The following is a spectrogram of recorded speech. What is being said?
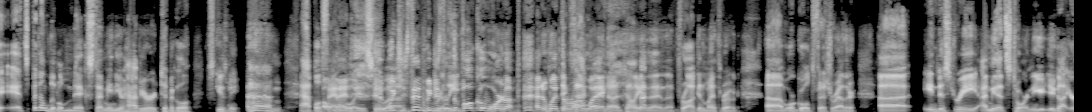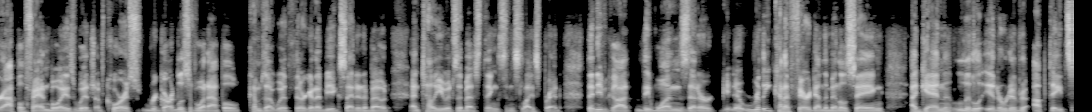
It- It's been a little mixed. I mean, you have your typical, excuse me, Apple Oh, man. fanboys who we uh, just did we just really did the vocal warm up and it went the exactly, wrong way. I know, I'm telling you that, that frog in my throat, um, or goldfish rather. Uh, industry, I mean, it's torn. You, you got your Apple fanboys, which, of course, regardless of what Apple comes out with, they're going to be excited about and tell you it's the best thing since sliced bread. Then you've got the ones that are, you know, really kind of fair down the middle, saying again, little iterative updates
